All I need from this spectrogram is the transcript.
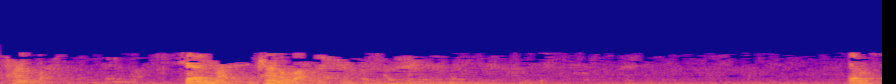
سبحان الله. فعل ماضي سبحان الله. يلا.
